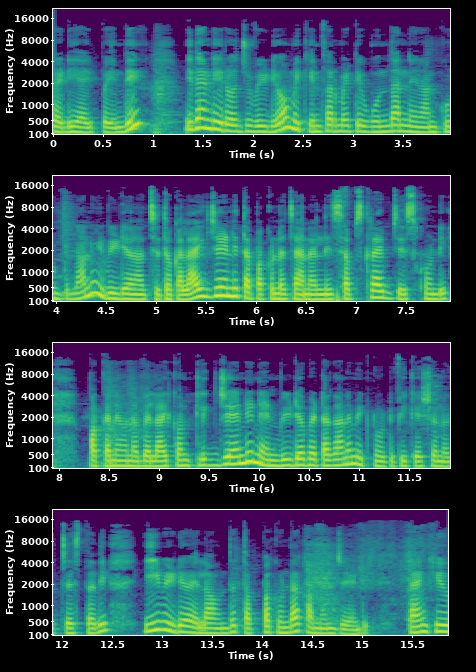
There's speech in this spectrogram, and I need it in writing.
రెడీ అయిపోయింది. ఇదండి ఈరోజు వీడియో. మీకు ఇన్ఫర్మేటివ్ ఉందని నేను అనుకుంటున్నాను. ఈ వీడియో నచ్చితే ఒక లైక్ చేయండి. తప్పకుండా ఛానల్ని సబ్స్క్రైబ్ చేసుకోండి. పక్కనే ఉన్న బెల్ ఐకాన్ క్లిక్ చేయండి. నేను వీడియో పెట్టగానే మీకు నోటిఫికేషన్ వచ్చేస్తుంది. ఈ వీడియో ఎలా ఉందో తప్పకుండా కమెంట్ చేయండి. Thank you.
